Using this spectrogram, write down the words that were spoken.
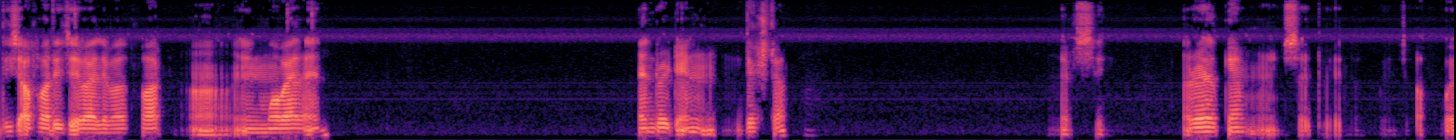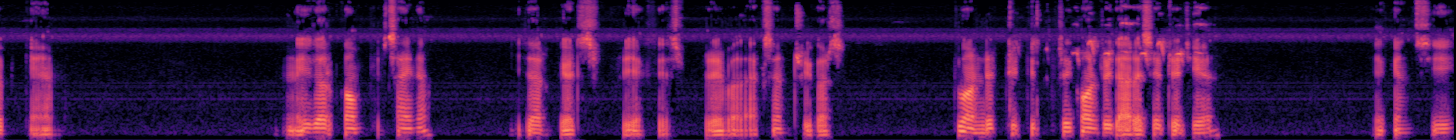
this offer is available for uh, in mobile and Android and desktop. Let's see. Railcam set with of webcam. Either complete sign up. Either gets free access variable action triggers. 253 countries are accepted here. You can see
